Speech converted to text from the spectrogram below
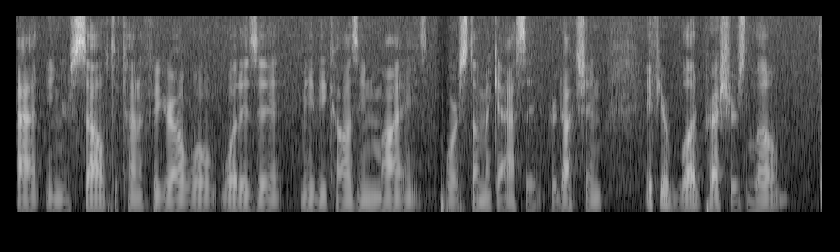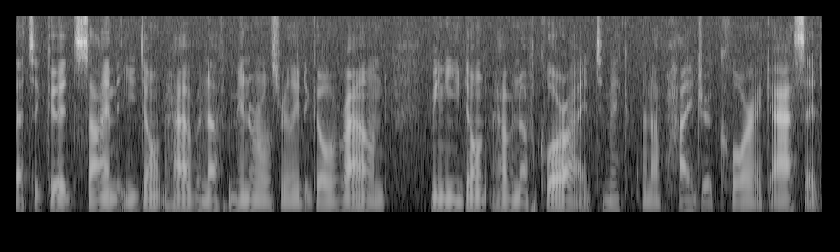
at in yourself to kind of figure out, well, what is it maybe causing my poor stomach acid production? If your blood pressure is low, that's a good sign that you don't have enough minerals really to go around, meaning you don't have enough chloride to make enough hydrochloric acid.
